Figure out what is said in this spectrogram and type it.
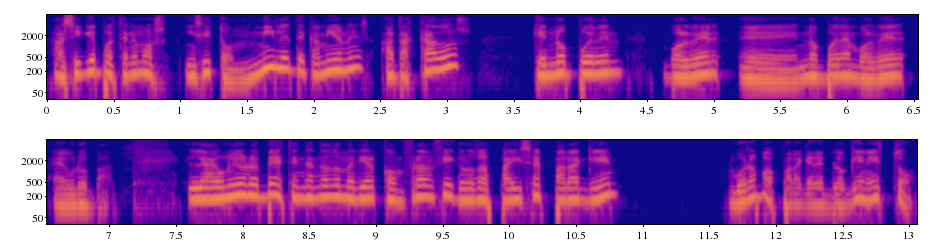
Así que pues tenemos, insisto, miles de camiones atascados que no pueden volver, eh, no pueden volver a Europa. La Unión Europea está intentando mediar con Francia y con otros países para que, bueno, pues para que desbloqueen esto.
